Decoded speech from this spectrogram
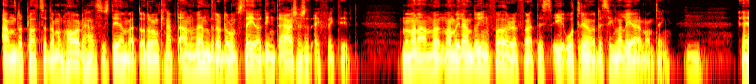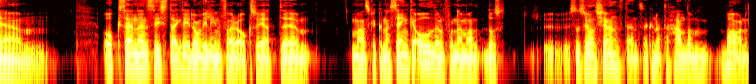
andra platser där man har det här systemet och där de knappt använder det och där de säger att det inte är särskilt effektivt. Men man, använder, man vill ändå införa det för att det, återigen, det signalerar någonting. Mm. Um, och sen den sista grejen de vill införa också är att um, man ska kunna sänka åldern från när man då, socialtjänsten ska kunna ta hand om barn,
